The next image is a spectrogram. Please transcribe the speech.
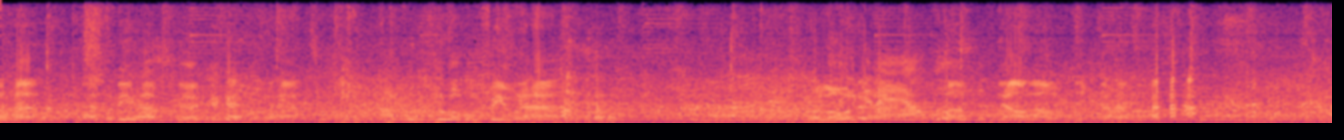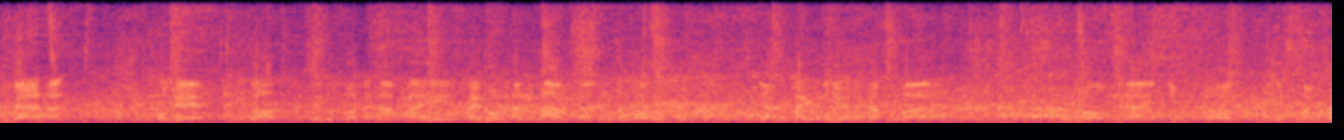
นะฮะและคนนี้ครับเกิดใกล้ๆผมนะฮะคุณครัววงฟิลนะฮะหัวโล้นหนีนะไปฮะแล้วเพราะว่าผมยาวแล้วหยิกนะฮะอยู่ไหนนะฮะโอเค ก็เชิญทุกคนนะครับไปไปร่วมทานข้าวกันแล้วก็ทำบุญกันอยากให้ไปกันเยอะๆนะครับ เพราะว่าน้องๆจะได้อิ่มท้องแล้วก็สบายใจ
